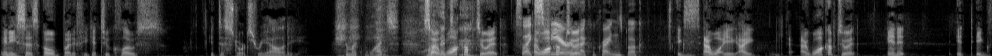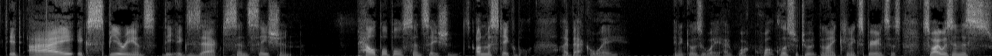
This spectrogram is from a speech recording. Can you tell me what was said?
And he says, oh, but if you get too close, it distorts reality. I'm like, what? So I walk up to it. It's like I walk Sphere up to in it. Michael Crichton's book. Ex- I, wa- I, I walk up to it, and it, it, it, it, I experience the exact sensation, palpable sensation. It's unmistakable. I back away, and it goes away. I walk qu- closer to it, and I can experience this. So I was in this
